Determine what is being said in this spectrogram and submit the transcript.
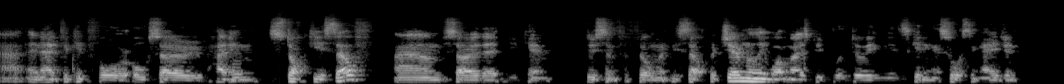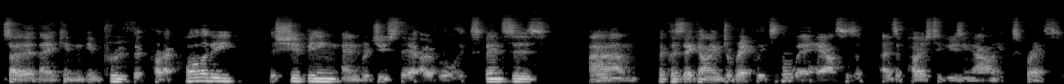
uh, an advocate for also having stock yourself um, so that you can do some fulfillment yourself. But generally, what most people are doing is getting a sourcing agent so that they can improve the product quality, the shipping, and reduce their overall expenses um, because they're going directly to the warehouse as, a, as opposed to using AliExpress.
